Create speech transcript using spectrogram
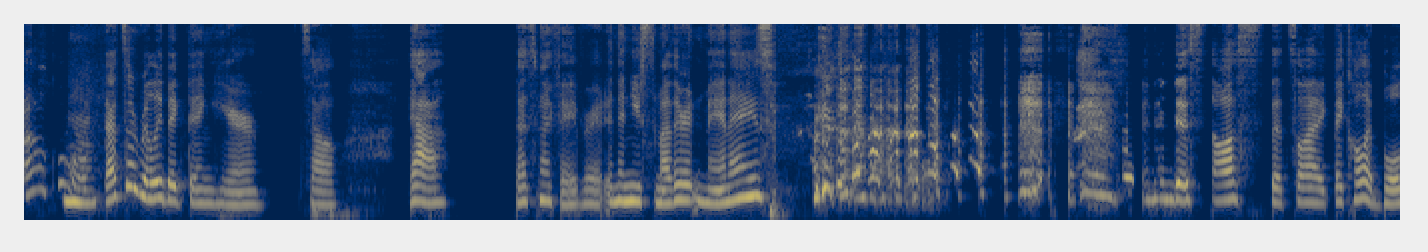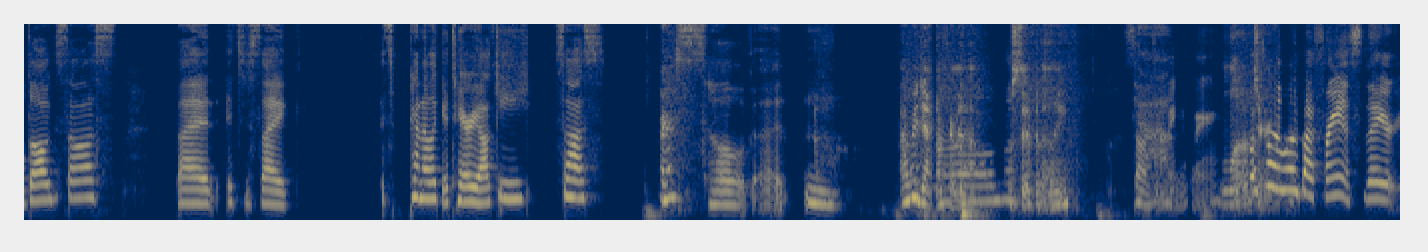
Oh, cool. Mhm. That's a really big thing here. So, yeah, that's my favorite. And then you smother it in mayonnaise. and then this sauce that's like they call it bulldog sauce, but it's just like it's kind of like a teriyaki sauce. So good. Mm. I'll be down for that. Um, Most definitely. Sounds Yeah. amazing. Love That's what I teriyaki. love about France. Their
